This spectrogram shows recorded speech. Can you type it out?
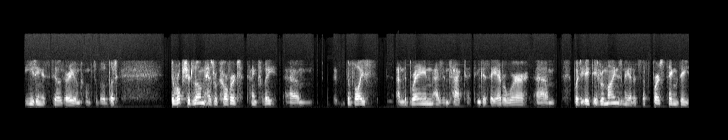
eating is still very uncomfortable. But the ruptured lung has recovered, thankfully. Um, the voice and the brain as intact, I think, as they ever were. Um, but it, it reminds me, and it's the first thing the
